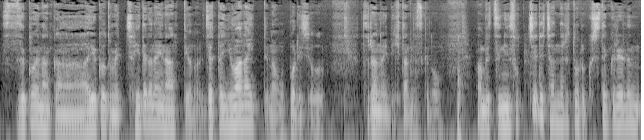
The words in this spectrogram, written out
すごいなんか、ああいうことめっちゃ言いたくないなっていうので、絶対言わないっていうのをポリシーを貫いてきたんですけど、まあ、別にそっちでチャンネル登録してくれる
